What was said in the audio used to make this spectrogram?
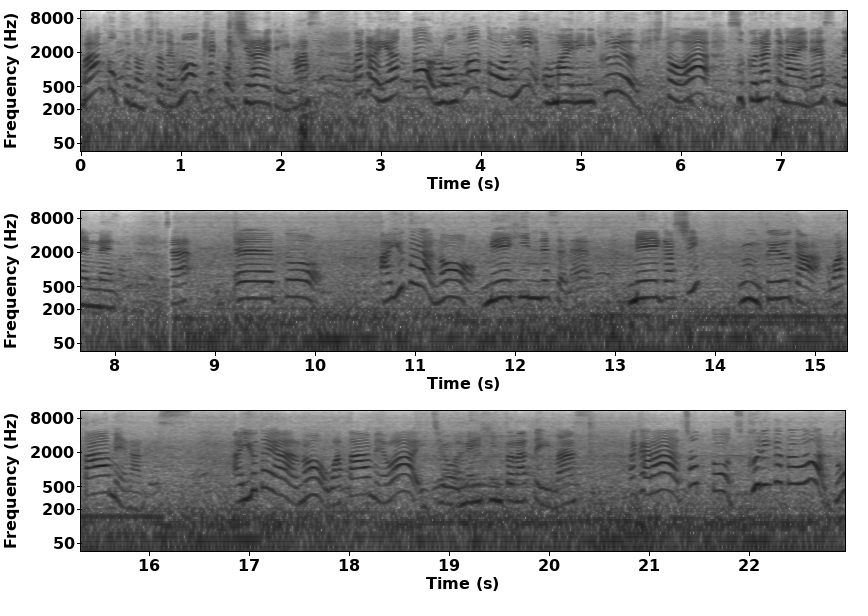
バンコクの人でも結構知られています。だからやっとルオンパートにお参りに来る人は少なくないです年々。えー、っとアユタヤの名品ですよね。名菓子、うん、というか綿あめなんです。アユタヤの綿あめは一応名品となっています。だからちょっと作り方はどう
